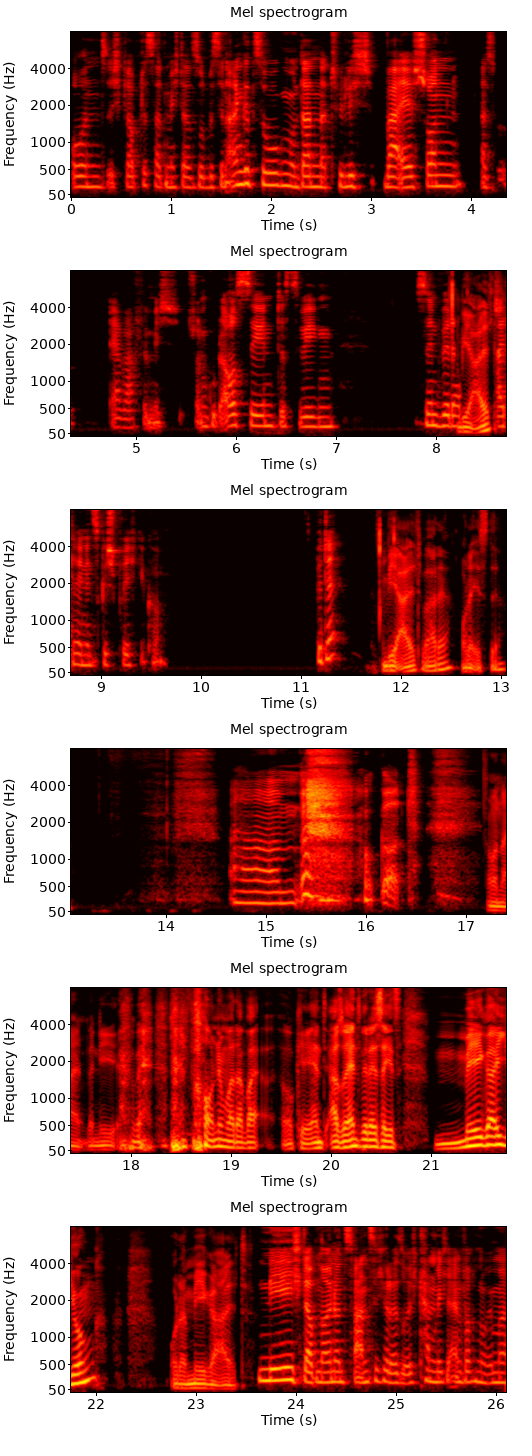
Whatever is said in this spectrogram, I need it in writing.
Und ich glaube, das hat mich da so ein bisschen angezogen. Und dann natürlich war er schon, also er war für mich schon gut aussehend, deswegen sind wir da Wie alt? weiterhin ins Gespräch gekommen. Bitte? Wie alt war der oder ist der? Ähm, oh Gott. Oh nein, wenn die wenn Frauen immer dabei. Okay, ent, also entweder ist er jetzt mega jung oder mega alt. Nee, ich glaube 29 oder so. Ich kann mich einfach nur immer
